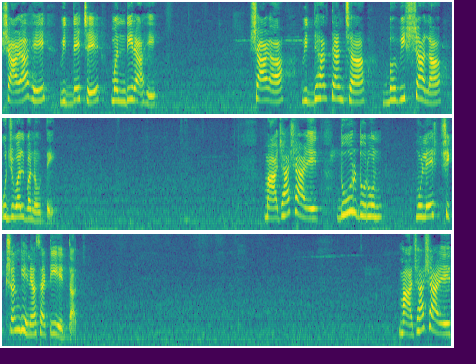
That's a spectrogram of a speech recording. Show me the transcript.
शाळा हे विद्येचे मंदिर आहे. शाळा विद्यार्थ्यांच्या भविष्याला उज्ज्वल बनवते. माझ्या शाळेत दूरदूरून मुले शिक्षण घेण्यासाठी येतात. माझ्या शाळेत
